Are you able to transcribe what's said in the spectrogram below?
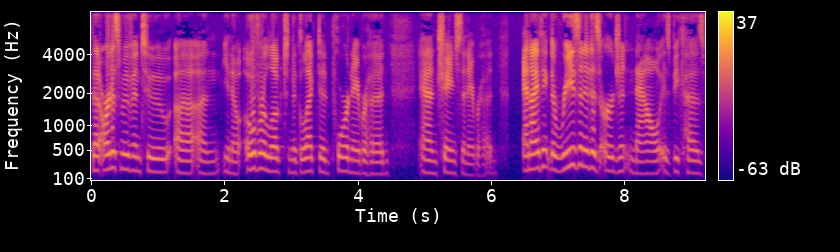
that artists move into uh, a, a you know overlooked, neglected, poor neighborhood and change the neighborhood. And I think the reason it is urgent now is because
